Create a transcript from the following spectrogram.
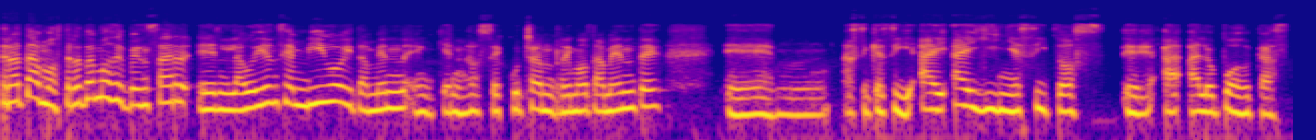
Tratamos, tratamos de pensar en la audiencia en vivo y también en quienes nos escuchan remotamente. Eh, así que sí, hay, hay guiñecitos eh, a, a lo podcast.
